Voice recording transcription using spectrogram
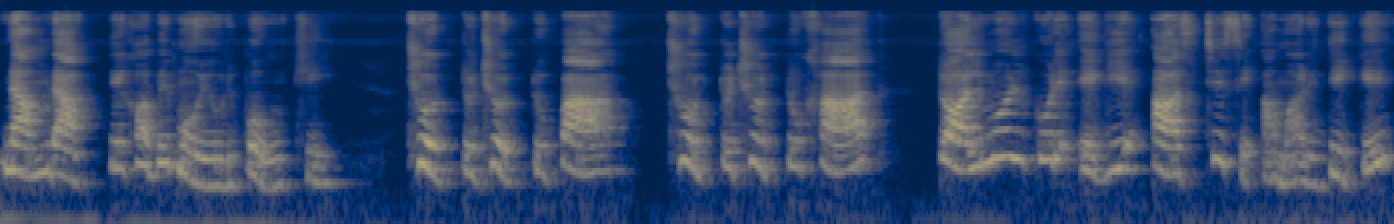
নাম রাখতে হবে ময়ূরপঙ্খী। ছোট্ট ছোট্ট পা, ছোট্ট ছোট্ট হাত, টলমল করে এগিয়ে আসছে সে আমার দিকে।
